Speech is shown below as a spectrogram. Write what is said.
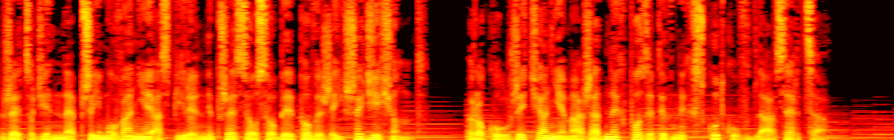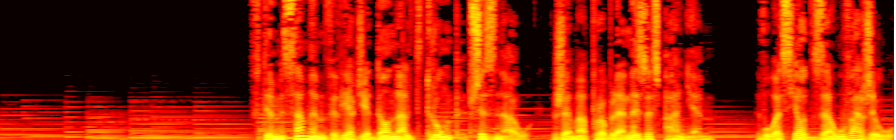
że codzienne przyjmowanie aspiryny przez osoby powyżej 60 roku życia nie ma żadnych pozytywnych skutków dla serca. W tym samym wywiadzie Donald Trump przyznał, że ma problemy ze spaniem. WSJ zauważył,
